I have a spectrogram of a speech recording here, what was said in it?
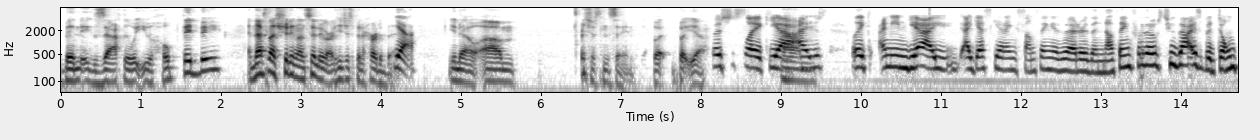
been exactly what you hoped they'd be. And that's not shitting on Syndergaard. He's just been hurt a bit. Yeah. You know, um, it's just insane. But but yeah, But it's just like, yeah, I Um, just like, I mean, yeah, you, I guess getting something is better than nothing for those two guys, but don't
